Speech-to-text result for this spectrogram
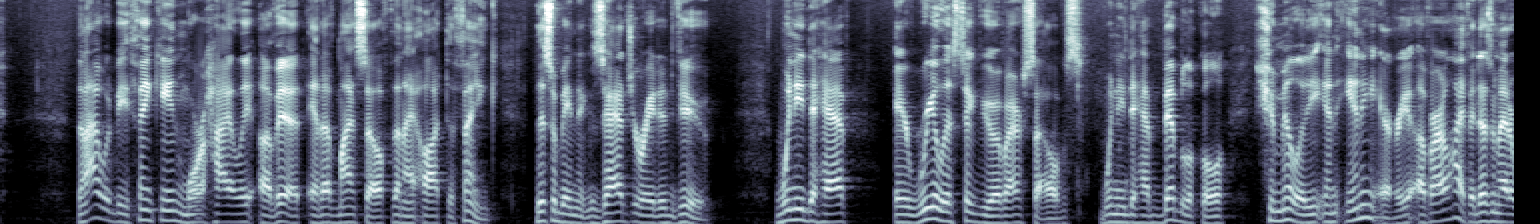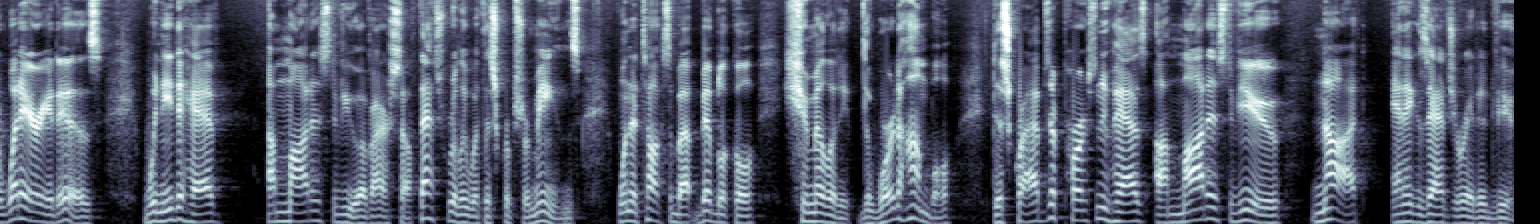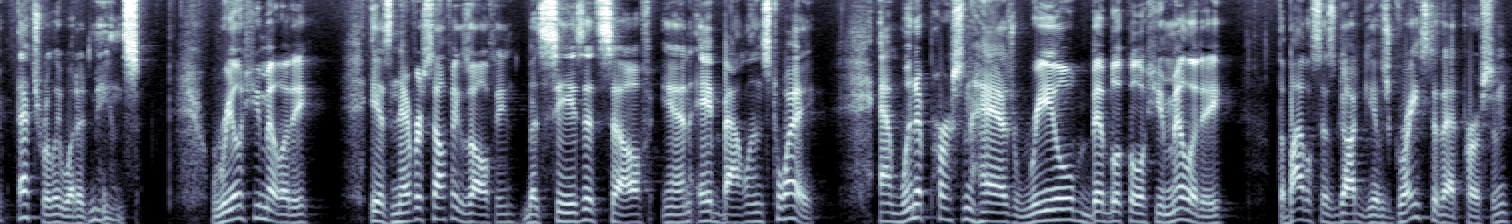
then I would be thinking more highly of it and of myself than I ought to think. This would be an exaggerated view. We need to have a realistic view of ourselves. We need to have biblical humility in any area of our life. It doesn't matter what area it is, we need to have a modest view of ourselves. That's really what the scripture means when it talks about biblical humility. The word humble describes a person who has a modest view, not an exaggerated view. That's really what it means. Real humility is never self exalting, but sees itself in a balanced way. And when a person has real biblical humility, the Bible says God gives grace to that person,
